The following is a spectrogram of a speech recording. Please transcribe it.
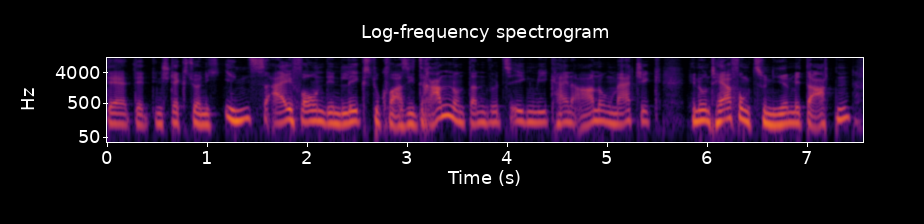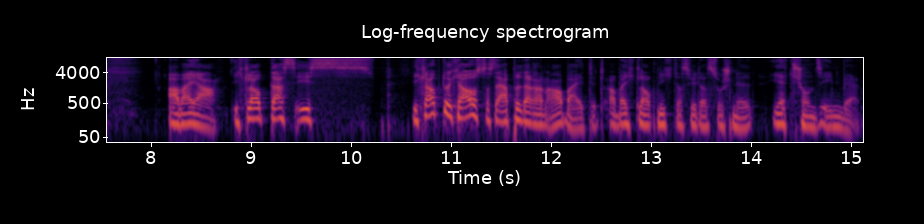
der, der, den steckst du ja nicht ins iPhone, den legst du quasi dran und dann wird es irgendwie, keine Ahnung, Magic hin und her funktionieren mit Daten. Aber ja, ich glaube, das ist. Ich glaube durchaus, dass Apple daran arbeitet, aber ich glaube nicht, dass wir das so schnell jetzt schon sehen werden.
